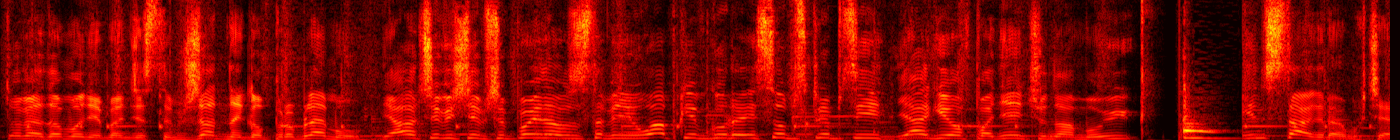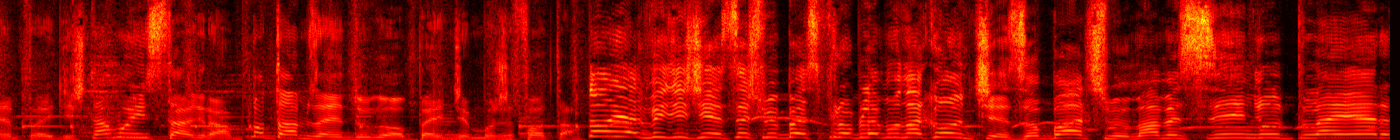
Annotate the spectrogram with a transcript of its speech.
to wiadomo, nie będzie z tym żadnego problemu. Ja oczywiście przypominam o zostawieniu łapki w górę i subskrypcji, jak i o wpadnięciu na mój Instagram chciałem powiedzieć, na mój Instagram, bo tam za niedługo będzie może fota. No jak widzicie, jesteśmy bez problemu na koncie, zobaczmy, mamy single player,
